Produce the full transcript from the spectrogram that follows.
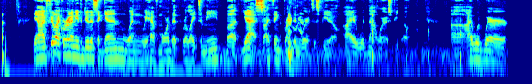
yeah, I feel like we're gonna need to do this again when we have more that relate to me. But yes, I think Brendan wears a speedo. I would not wear a speedo. Uh, I would wear,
